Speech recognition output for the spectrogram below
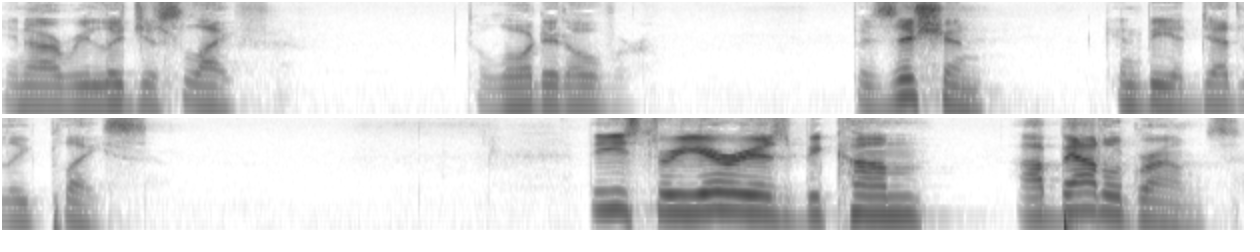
in our religious life to lord it over. Position can be a deadly place. These three areas become our battlegrounds.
